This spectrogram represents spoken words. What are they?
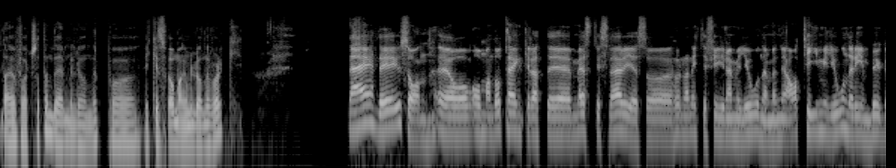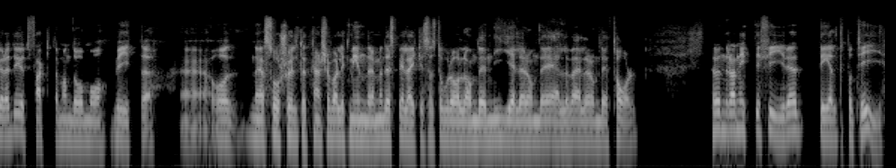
det är ju fortsatt en del miljoner på inte så många miljoner folk. Nej, det är ju så. Eh, och om man då tänker att det är mest i Sverige så 194 miljoner, men ja, 10 miljoner inbyggare, det är ju ett faktum man då må vita. Och när jag såg skyltet kanske var lite mindre, men det spelar inte så stor roll om det är 9 eller om det är 11 eller om det är 12. 194 delt på 10.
